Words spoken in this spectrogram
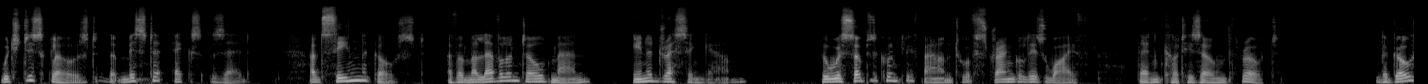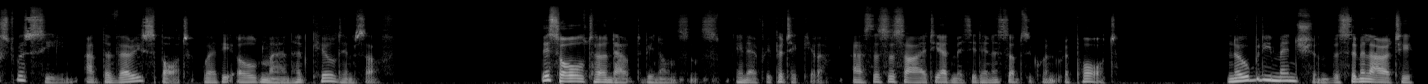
which disclosed that Mr. X. Z. had seen the ghost of a malevolent old man in a dressing gown, who was subsequently found to have strangled his wife, then cut his own throat. The ghost was seen at the very spot where the old man had killed himself. This all turned out to be nonsense, in every particular, as the Society admitted in a subsequent report. Nobody mentioned the similarity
